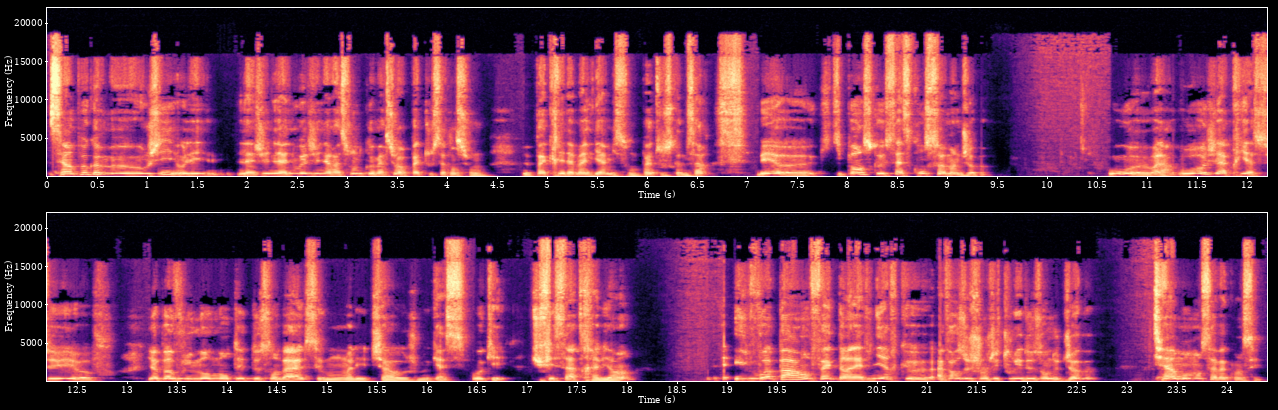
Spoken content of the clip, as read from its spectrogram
c'est un peu comme euh, les, la, la, nouvelle génération de commerciaux, alors pas tous attention, ne pas créer d'amalgame, ils sont pas tous comme ça, mais euh, qui, pensent que ça se consomme un job. Ou euh, voilà, oh j'ai appris assez, il a pas voulu m'augmenter de 200 balles, c'est bon, allez ciao, je me casse. Ok, tu fais ça très bien. Ils voient pas en fait dans l'avenir que à force de changer tous les deux ans de job, tiens un moment ça va coincer.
